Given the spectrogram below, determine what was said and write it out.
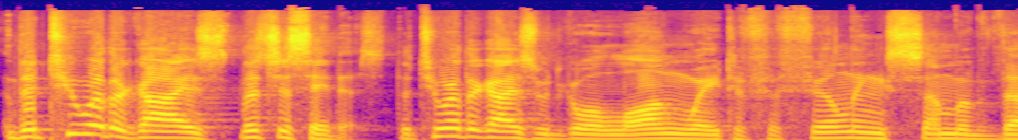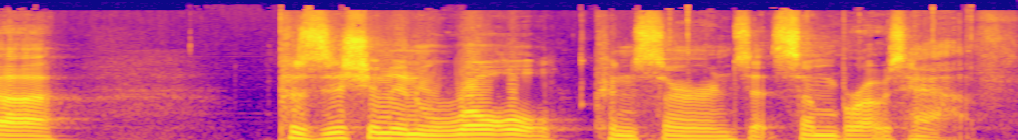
the two other guys, let's just say this: the two other guys would go a long way to fulfilling some of the position and role concerns that some bros have.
